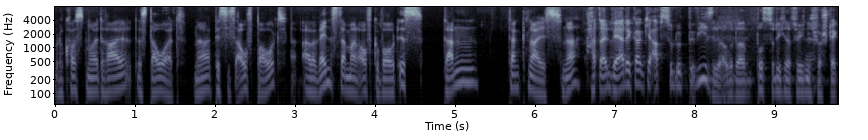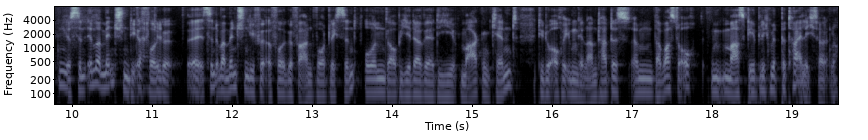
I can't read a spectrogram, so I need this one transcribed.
oder kostenneutral. Das dauert, ne? bis es aufbaut. Aber wenn es dann mal aufgebaut ist, dann dann knallst. Ne? Hat dein Werdegang ja absolut bewiesen. Also da musst du dich natürlich ja. nicht verstecken. Es sind immer Menschen, die Erfolge, äh, es sind immer Menschen, die für Erfolge verantwortlich sind. Und ich glaube, jeder, wer die Marken kennt, die du auch eben genannt hattest, ähm, da warst du auch maßgeblich mit beteiligt halt. Ne?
